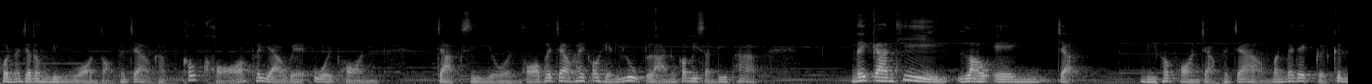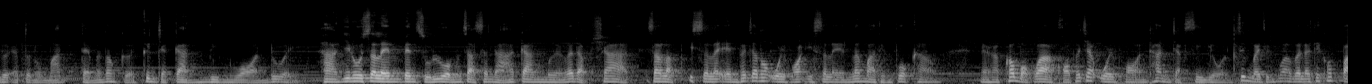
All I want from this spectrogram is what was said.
คนนั้นจะต้องวิงวอนต่อพระเจ้าครับเขาขอพระยาเวอวยพร จากซีโยน ขอพระเจ้าให้เขาเห็นลูกหลานของเขามีสันติภาพ ในการที่เราเองจะมีพระพรจากพระเจ้า มันไม่ได้เกิดขึ้นโดยอัตโนมัติ แต่มันต้องเกิดขึ้นจากการวิงวอนด้วย หากเยรูซาเล็มเป็นศูนย์รวมศาสนาการเมืองระดับชาติสำหรับอิสราเอลพระเจ้าต้องอวยพรอิสราเอลและมาถึงพวกเขานะครับเขาบอกว่าขอพระเจ้าอวยพรท่านจากซีโยน ซึ่งหมายถึงว่าเวลาที่เขาไป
